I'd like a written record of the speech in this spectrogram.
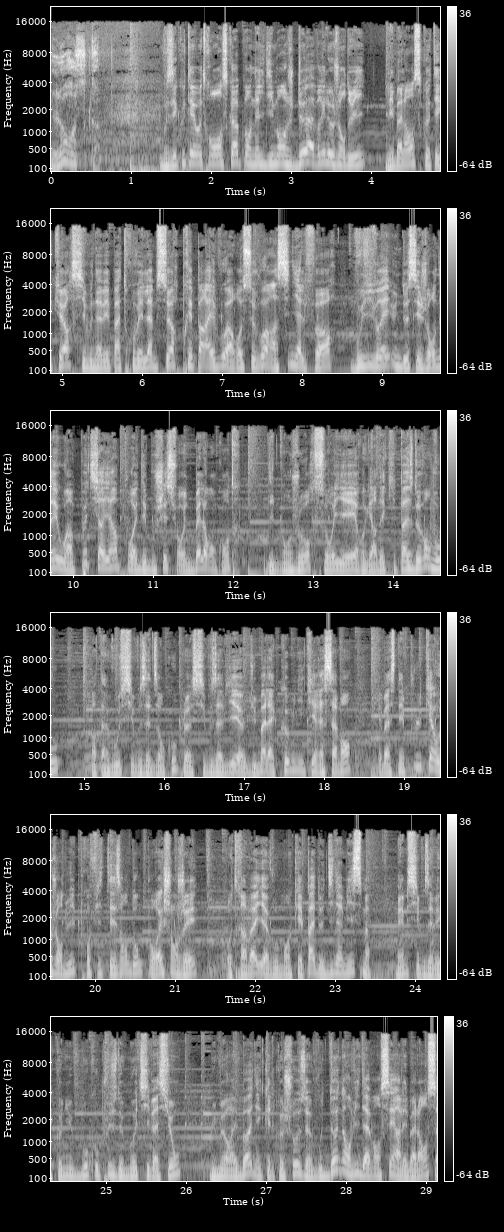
L'horoscope. Vous écoutez votre horoscope, on est le dimanche 2 avril aujourd'hui. Les balances côté cœur, si vous n'avez pas trouvé l'âme sœur, préparez-vous à recevoir un signal fort. Vous vivrez une de ces journées où un petit rien pourrait déboucher sur une belle rencontre. Dites bonjour, souriez, regardez qui passe devant vous. Quant à vous, si vous êtes en couple, si vous aviez euh, du mal à communiquer récemment, eh ben ce n'est plus le cas aujourd'hui, profitez-en donc pour échanger. Au travail, vous manquez pas de dynamisme, même si vous avez connu beaucoup plus de motivation. L'humeur est bonne et quelque chose vous donne envie d'avancer hein, les balances.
